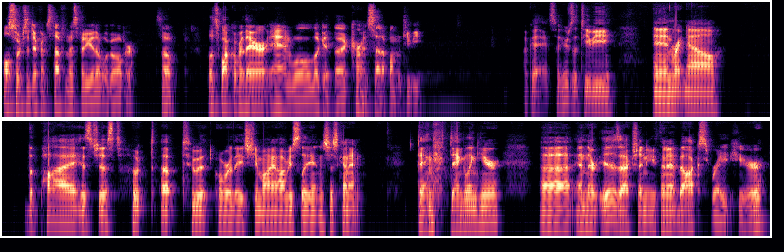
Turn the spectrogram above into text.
all sorts of different stuff in this video that we'll go over. So let's walk over there and we'll look at the current setup on the TV. Okay, so here's the TV. And right now, the Pi is just hooked up to it over the HDMI, obviously, and it's just kind of dang dangling here. Uh, and there is actually an Ethernet box right here,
